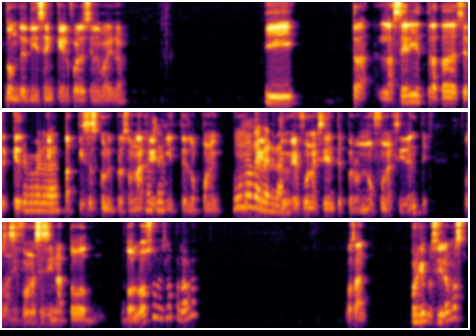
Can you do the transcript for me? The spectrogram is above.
donde dicen que él fue la cine Marina. Y la serie trata de hacer que empatices con el personaje No sé. y te lo ponen como Uno de que verdad. yo- él fue un accidente, pero no fue un accidente. O sea, si fue un asesinato doloso, ¿es la palabra? O sea, por ejemplo, si hubiéramos,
